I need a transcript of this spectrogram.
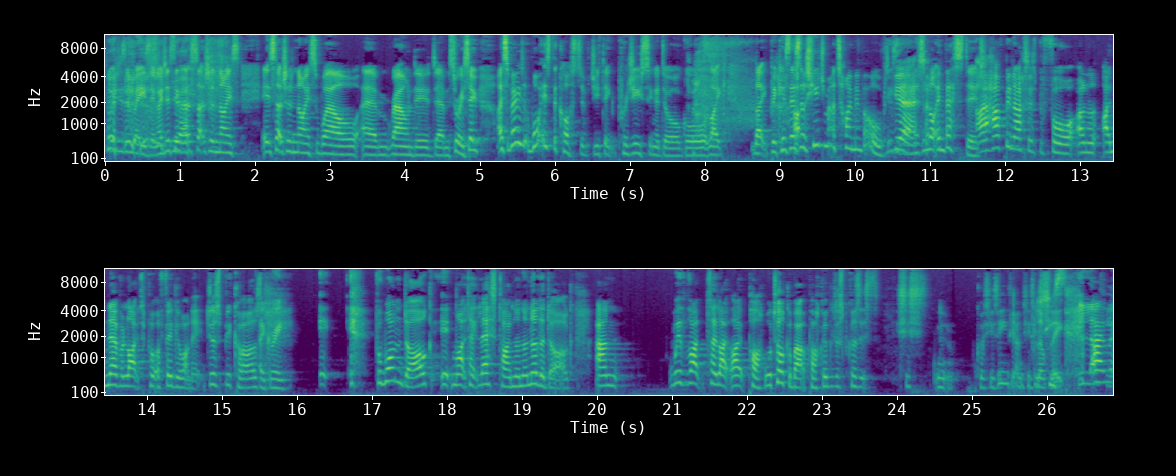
which is amazing. I just think that's such a nice. It's such a nice, well um, rounded um, story. So I suppose, what is the cost of? Do you think producing a dog, or like, like because there's a huge amount of time involved? Isn't there? Yes. there's a lot invested. I have been asked this before, and I never like to put a figure on it, just because I agree. for one dog, it might take less time than another dog. And with like say like like Pock, we'll talk about Pock just because it's she's because she's easy and she's lovely. She's lovely.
